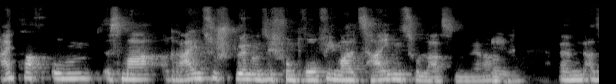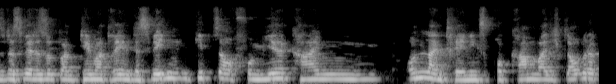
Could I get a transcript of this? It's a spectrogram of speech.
einfach um es mal reinzuspüren und sich vom Profi mal zeigen zu lassen. Ja. Mhm. Ähm, also das wäre so beim Thema Training. Deswegen gibt es auch von mir kein Online-Trainingsprogramm, weil ich glaube, da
